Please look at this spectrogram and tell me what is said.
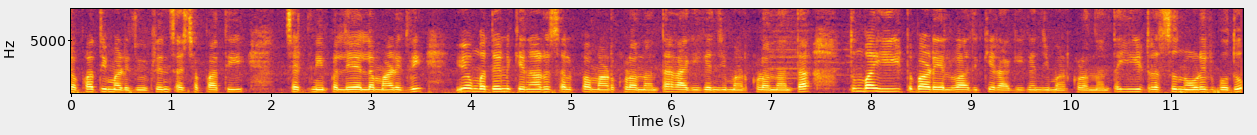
ಚಪಾತಿ ಮಾಡಿದ್ವಿ. ಫ್ರೆಂಡ್ಸ್ ಆ ಚಪಾತಿ, ಚಟ್ನಿ, ಪಲ್ಯ ಎಲ್ಲ ಮಾಡಿದ್ವಿ. ಇವಾಗ ಮಧ್ಯಾಹ್ನಕ್ಕೆ ಏನಾದ್ರು ಸ್ವಲ್ಪ ಮಾಡ್ಕೊಳ್ಳೋಣ ಅಂತ, ರಾಗಿ ಗಂಜಿ ಮಾಡ್ಕೊಳ್ಳೋಣ ಅಂತ. ತುಂಬ ಹೀಟ್ ಬಾಡಿ ಅಲ್ವಾ, ಅದಕ್ಕೆ ರಾಗಿ ಗಂಜಿ ಮಾಡ್ಕೊಳ್ಳೋಣ ಅಂತ. ಈ ಡ್ರೆಸ್ಸು ನೋಡಿರ್ಬೋದು.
